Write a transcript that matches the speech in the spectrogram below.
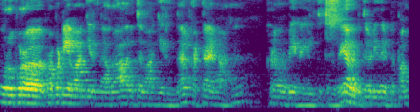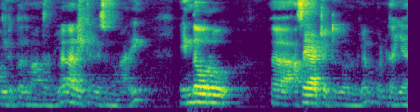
ஒரு ப்ராப்பர்ட்டியை வாங்கியிருந்தால் ஒரு ஆதரத்தை வாங்கியிருந்தால் கட்டாயமாக கணவருடைய கையெழுத்து தேவை. அவருக்கு தேடி தேட்ட பங்கு இருப்பது மாத்திரமில்லை. நான் ஏற்கனவே சொன்ன மாதிரி எந்த ஒரு ஆஹ், தொடர்பிலும் பெண் கையா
